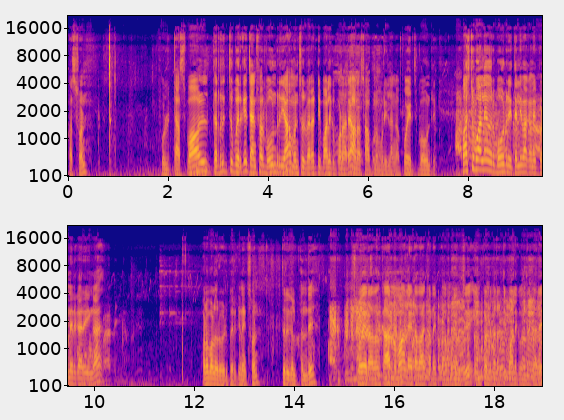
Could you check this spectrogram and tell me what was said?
first one full toss ball தெரிச்சு போயிருக்கு. சான்ஸ் ஃபார் பவுண்டரியா மன்சூர் வெரைட்டி பாலுக்கு போனார். ஆனால் ஸ்டாப் பண்ண முடியலங்க. போயிடுச்சு பவுண்ட்ரி ஃபர்ஸ்ட் பால்லே ஒரு பவுண்டரி தெளிவாக கனெக்ட் பண்ணியிருக்காரு இங்கே. பணபால் ஒரு ஓடி போயிருக்கு நெக்ஸ்ட் ஒன் திருகல் பந்து. ஸ்லோயர் அதன் காரணமாக லேட்டாக தான் கனெக்ட் பண்ண முடிஞ்சு. இன்ஃபண்ட் வெரைட்டி பாலுக்கு வந்திருக்காரு.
